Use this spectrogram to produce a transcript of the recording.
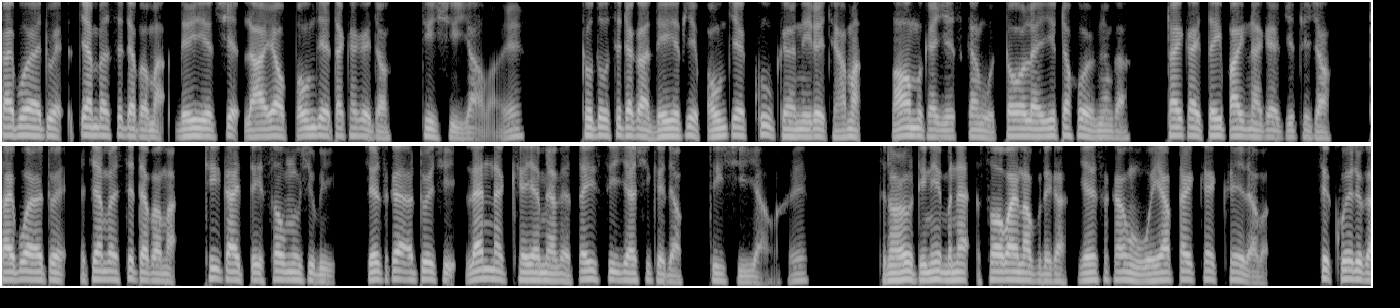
တိုက်ပွဲအတွက်အကြံပတ်စစ်တပ်ဘက်မှလေယာဉ်ရှစ်လာရောက်ပုံကျဲတိုက်ခိုက်ခဲ့ကြောင်းသိရှိရပါတယ်။ထို့သောစစ်တပ်ကလေယာဉ်ဖြင့်ပုံကျဲခုခံနေတဲ့ကြားမှာမောင်းမကရဲစကန်ကိုတော်လည်ရေးတပ်ဖွဲ့များကတိုက်ခိုက်သိမ်းပိုက်နိုင်ခဲ့ခြင်းဖြစ်ကြောင်းတိုက်ပွဲအတွက်အကြံပတ်စစ်တပ်ဘက်မှထိခိုက်သိဆုံးမှုရှိပြီးရဲစကန်အတွဲရှိလက်နက်ခဲယမ်းများနဲ့သိမ်းဆည်းရရှိခဲ့ကြောင်းသိရှိရပါတယ်။ကျွန်တော်တို့ဒီနေ့မနက်အစောပိုင်းလောက်ကတည်းကရဲစကန်ကိုဝေရောက်တိုက်ခိုက်ခဲ့တာပါ။စစ်ခွေးတွေက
